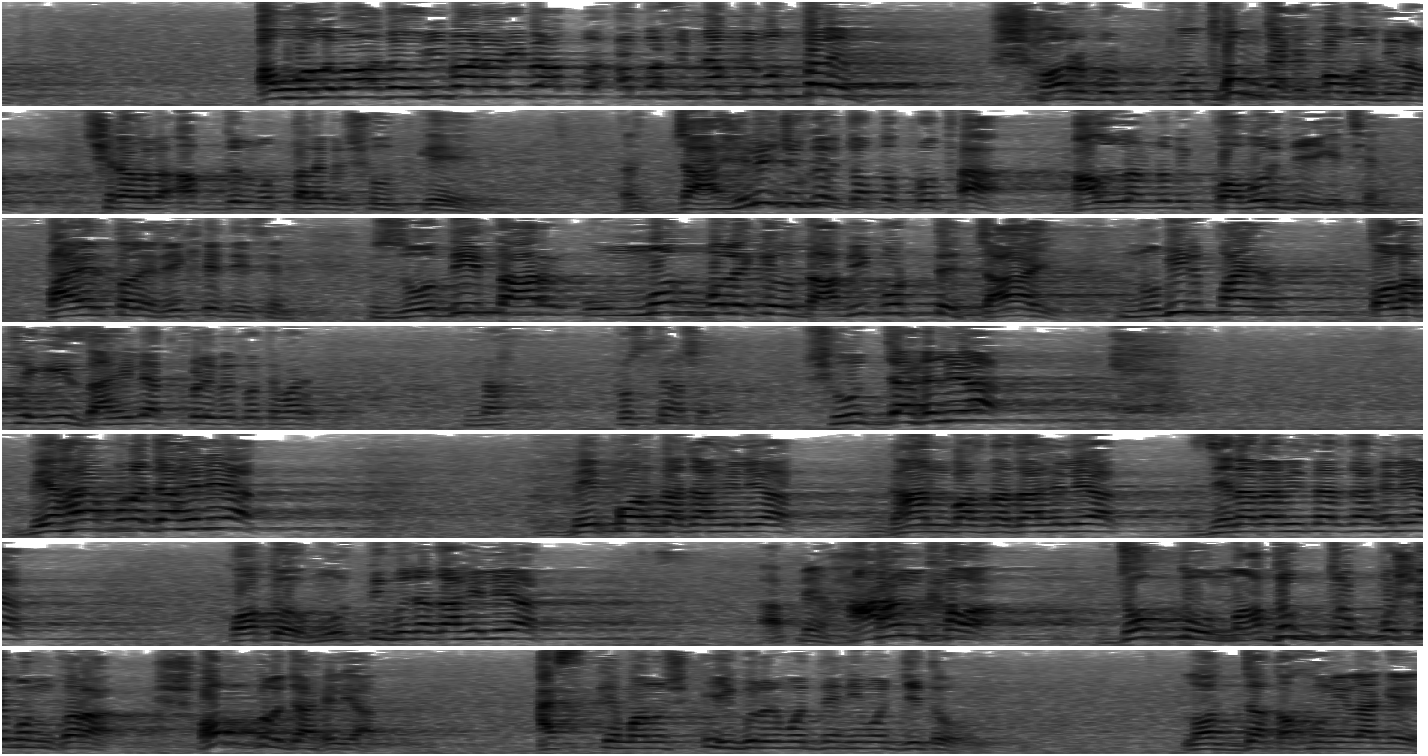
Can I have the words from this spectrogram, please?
সর্বপ্রথম যাকে কবর দিলাম, সেটা হলো আব্দুল মুতালেবের সুদকে। জাহেলি যুগের যত প্রথা আল্লাহ নবী কবর দিয়ে গেছেন, পায়ের তলে রেখে দিয়েছেন। যদি তার উম্মত বলে কেউ দাবি করতে চায়, নবীর পায়ের তলা থেকে জাহিলিয়াত খুলে বের করতে পারে? না, প্রশ্ন আসে না। সুদ জাহেলিয়াত, বেহায়াপনা জাহেলিয়াত, বেপর্দা জাহেলিয়াত গান বাজনা জাহেলিয়াত, জেনা জাহেলিয়াত, কত মূর্তি পূজা জাহেলিয়াত আপনি হারাম খাওয়া, যত মাদক দ্রব্য সেবন করা, সবগুলো জাহেলিয়াত। আজকে মানুষ এইগুলোর মধ্যে নিমজ্জিত। লজ্জা তখনই লাগে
